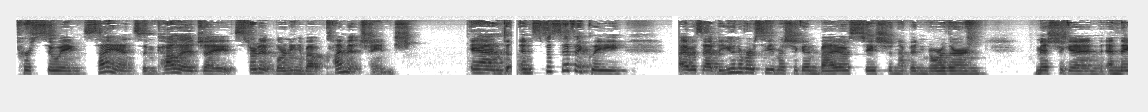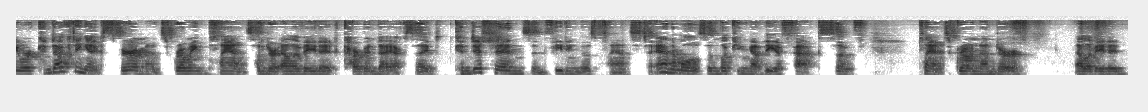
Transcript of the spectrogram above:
pursuing science in college, I started learning about climate change. And, and specifically, I was at the University of Michigan Biostation up in northern Michigan, and they were conducting experiments growing plants under elevated carbon dioxide conditions and feeding those plants to animals and looking at the effects of plants grown under elevated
